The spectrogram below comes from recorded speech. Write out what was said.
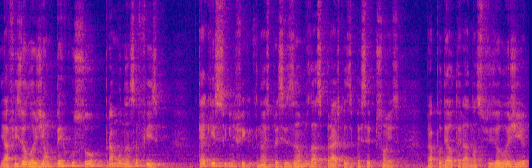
E a fisiologia é um percussor para a mudança física. O que é que isso significa? Que nós precisamos das práticas e percepções para poder alterar a nossa fisiologia,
